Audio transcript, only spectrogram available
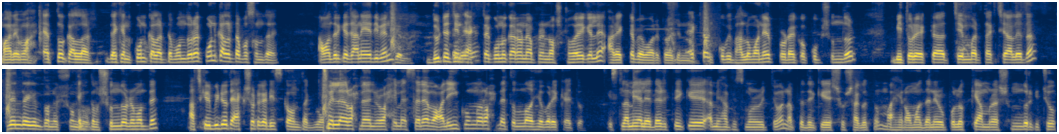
মারে মা এত কালার দেখেন কোন কালারটা বন্ধুরা কোন কালারটা পছন্দ হয়? আমাদেরকে জানিয়ে দিবেন দুইটা চেন তবে- একটা কোনো কারণে আপনার নষ্ট হয়ে গেলে আরেকটা ব্যবহার করার জন্য। একটা খুবই ভালো মানের প্রোডাক্ট খুব সুন্দর। ভিতরে একটা চেম্বার থাকছে আলাদা। ডিজাইনটা কিন্তু অনেক সুন্দর। একদম সুন্দরের মধ্যে। আজকের ভিডিওতে একশো টাকা ডিসকাউন্ট থাকবে। বিসমিল্লাহ রহমান রহিম। আসসালামু আলাইকুম রহমতুল্লাহ বারাকাত ইসলামিয়া লেদার থেকে আমি হাফিজ মনিরুজ্জামান আপনাদেরকে সুস্বাগতম। মাহে রমাদানের উপলক্ষে আমরা সুন্দর কিছু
